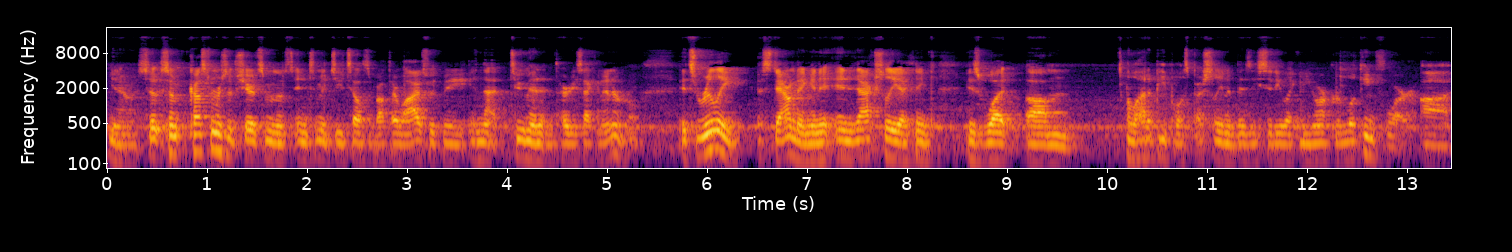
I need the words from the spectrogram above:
you know, so some customers have shared some of those intimate details about their lives with me in that two minute and 30 second interval. It's really astounding. And it, and it actually, I think, is what um, a lot of people, especially in a busy city like New York, are looking for. Uh,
